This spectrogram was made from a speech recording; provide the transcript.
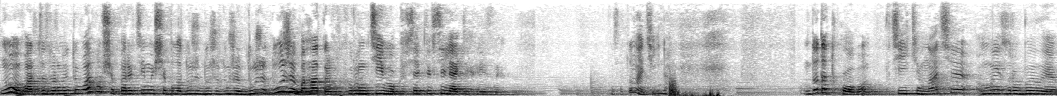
Ну, варто звернути увагу, що перед цим ще було дуже дуже дуже багато ґрунтівок, всяких всіляких різних. Зато надійно. Додатково в цій кімнаті ми зробили,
